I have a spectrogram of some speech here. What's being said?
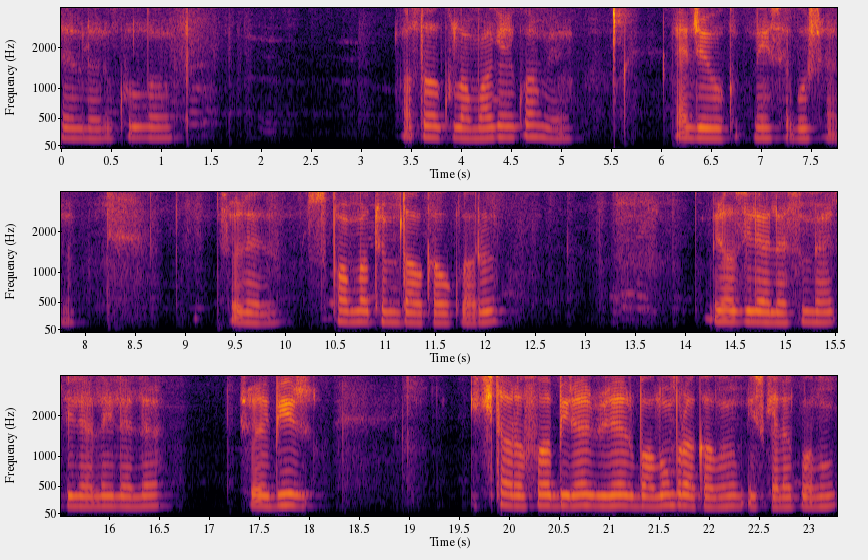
Devleri kullan. Hatta kullanmaya gerek var mı ya? Bence yok. Neyse boş verelim. Şöyle spamla tüm dal kavukları. Biraz ilerlesinler. İlerle ilerle. Şöyle bir iki tarafa birer birer balon bırakalım. iskelet balon.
